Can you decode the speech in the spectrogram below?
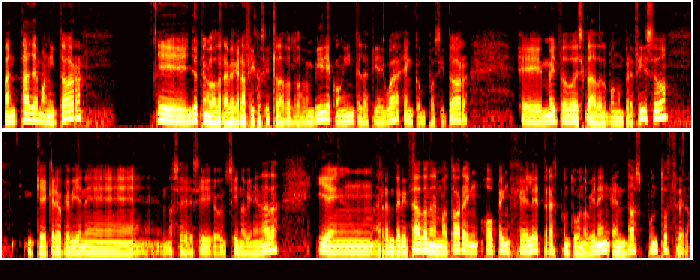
Pantalla, monitor. Eh, yo tengo los drivers gráficos instalados los NVIDIA con Intel igual en compositor. Eh, método de escalado lo pongo en preciso, que creo que viene, no sé si, si no viene nada. Y en renderizado en el motor en OpenGL 3.1. Vienen en 2.0.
